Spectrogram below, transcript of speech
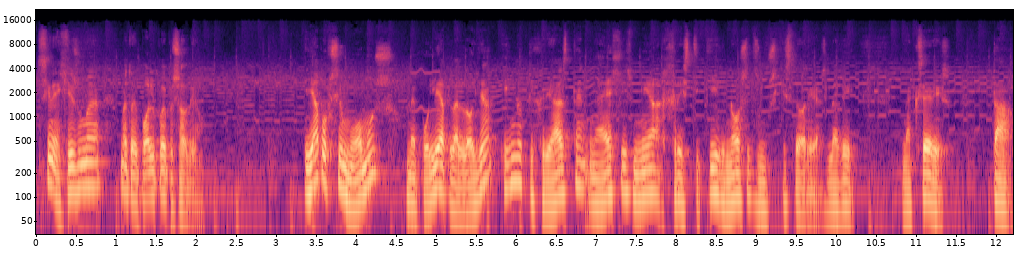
συνεχίζουμε με το υπόλοιπο επεισόδιο. Η άποψή μου όμως, με πολύ απλά λόγια, είναι ότι χρειάζεται να έχεις μια χρηστική γνώση της μουσικής θεωρίας. Δηλαδή, να ξέρεις τα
